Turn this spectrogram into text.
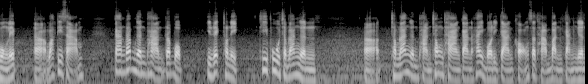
วงเล็บอ่าวรรคที่ 3 การรับเงินผ่านระบบอิเล็กทรอนิกส์ที่ผู้ชำระเงินอ่าชำระเงินผ่านช่องทางการให้บริการของสถาบันการเงิน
